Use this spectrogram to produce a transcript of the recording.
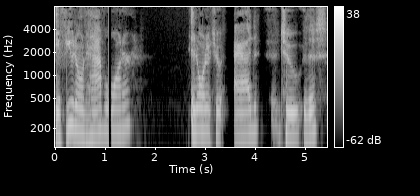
If you don't have water, in order to add to this,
